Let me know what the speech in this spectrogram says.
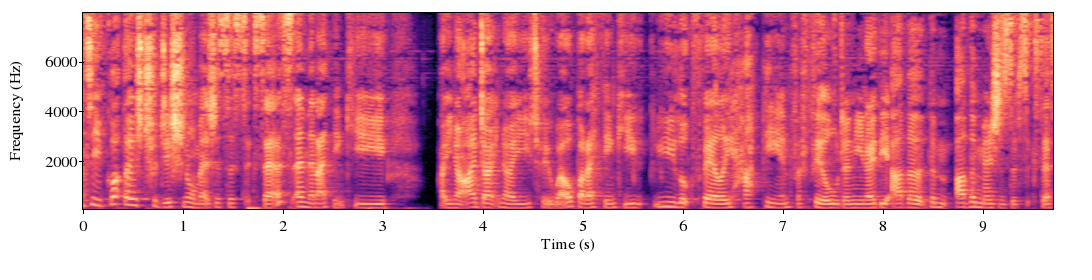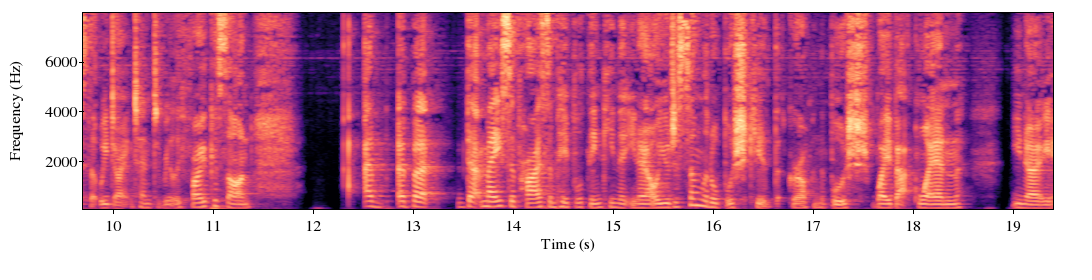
so you've got those traditional measures of success, and then I think you you know, I don't know you too well, but I think you, you look fairly happy and fulfilled. And, you know, the other, the other measures of success that we don't tend to really focus on. I, I, but that may surprise some people thinking that, you know, oh, you're just some little bush kid that grew up in the bush way back when, you know,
